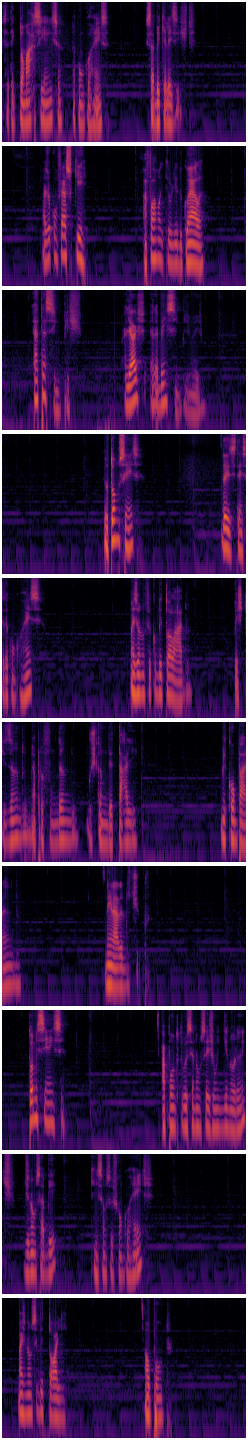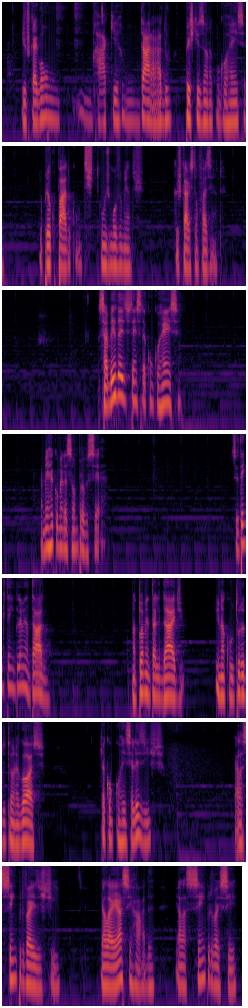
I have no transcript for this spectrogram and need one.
Você tem que tomar ciência da concorrência e saber que ela existe. Mas eu confesso que a forma que eu lido com ela é até simples. Aliás, ela é bem simples mesmo. Eu tomo ciência da existência da concorrência, mas eu não fico bitolado, pesquisando, me aprofundando, buscando detalhe, me comparando, nem nada do tipo. Tome ciência, a ponto que você não seja um ignorante de não saber quem são seus concorrentes, mas não se bitole ao ponto de ficar igual um, um hacker, um tarado, pesquisando a concorrência e preocupado com, com os movimentos que os caras estão fazendo. Saber da existência da concorrência, a minha recomendação para você é: você tem que ter implementado na tua mentalidade e na cultura do teu negócio que a concorrência ela existe. Ela sempre vai existir. Ela é acirrada, ela sempre vai ser.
